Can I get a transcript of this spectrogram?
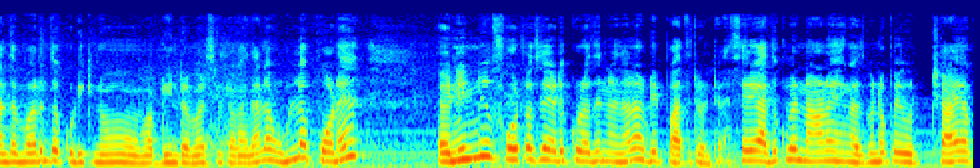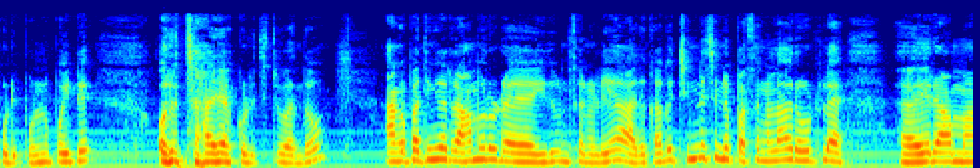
அந்த மருந்தை குடிக்கணும் அப்படின்ற மாதிரி சொல்லிட்டாங்க. அதனால் உள்ளே போனேன் நின்று ஃபோட்டோஸை எடுக்கக்கூடாதுன்னு அப்படியே பார்த்துட்டு வந்துட்டேன். சரி அதுக்குள்ளே நானும் எங்கள் ஹஸ்பண்டும் போய் ஒரு சாயா குடிப்போம்னு போயிட்டு ஒரு சாயா குடிச்சிட்டு வந்தோம். அங்கே பார்த்தீங்கன்னா ராமரோட இதுன்னு சொன்னோம் இல்லையா? அதுக்காக சின்ன சின்ன பசங்களாம் ரோட்டில் ராமா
